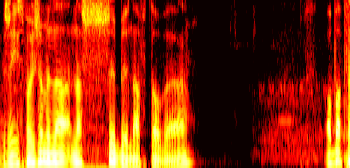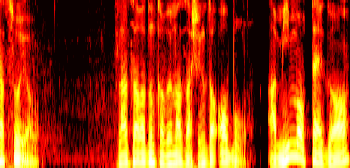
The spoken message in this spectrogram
jeżeli spojrzymy na, na szyby naftowe, oba pracują. Plac załadunkowy ma zasięg do obu, a mimo tego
